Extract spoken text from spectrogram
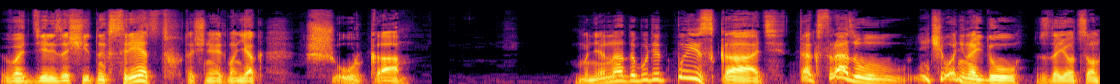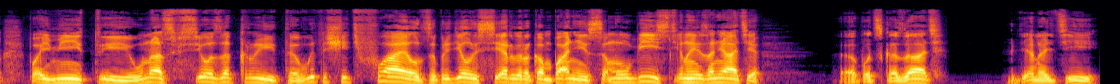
В отделе защитных средств, уточняет маньяк. Шурка. Мне надо будет поискать. Так сразу ничего не найду, — сдается он. Пойми ты, у нас все закрыто. Вытащить файл за пределы сервера компании — самоубийственное занятие. А подсказать, где найти,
